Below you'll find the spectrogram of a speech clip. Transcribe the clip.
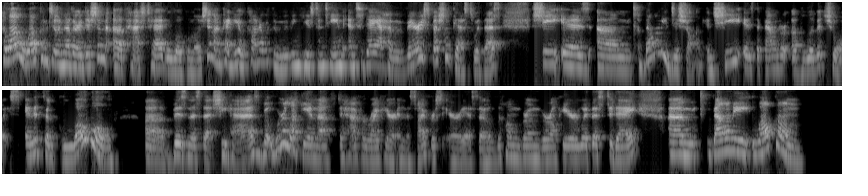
Hello, welcome to another edition of hashtag Local Motion. I'm Peggy O'Connor with the Moving Houston team, and today I have a very special guest with us. She is um, Melanie Dishong, and she is the founder of Live a Choice, and it's a global uh, business that she has, but we're lucky enough to have her right here in the Cypress area. So the homegrown girl here with us today. Um, Melanie, welcome.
